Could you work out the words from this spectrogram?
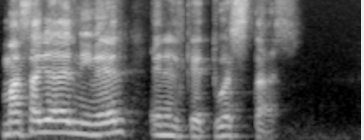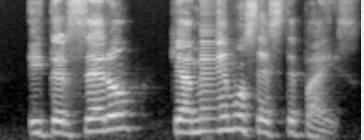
más allá del nivel en el que tú estás. Y tercero, que amemos este país.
